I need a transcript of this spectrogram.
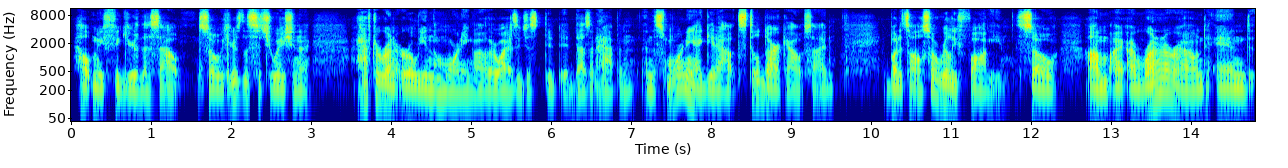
help me figure this out. So, here's the situation. I, I have to run early in the morning, otherwise it just it, it doesn't happen. And this morning I get out, still dark outside, but it's also really foggy. So um, I, I'm running around and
